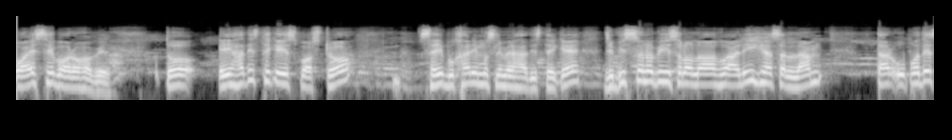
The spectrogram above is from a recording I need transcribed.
বয়সে বড় হবে। তো এই হাদিস থেকে স্পষ্ট, সেই বুখারি মুসলিমের হাদিস থেকে, যে বিশ্বনবী সাল আলী সাল্লাম তার উপদেশ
